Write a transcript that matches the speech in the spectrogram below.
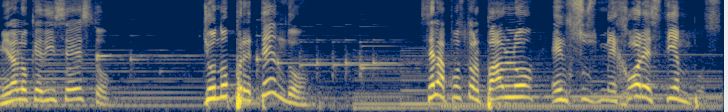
Mira lo que dice esto. Yo no pretendo es el apóstol Pablo en sus mejores tiempos.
